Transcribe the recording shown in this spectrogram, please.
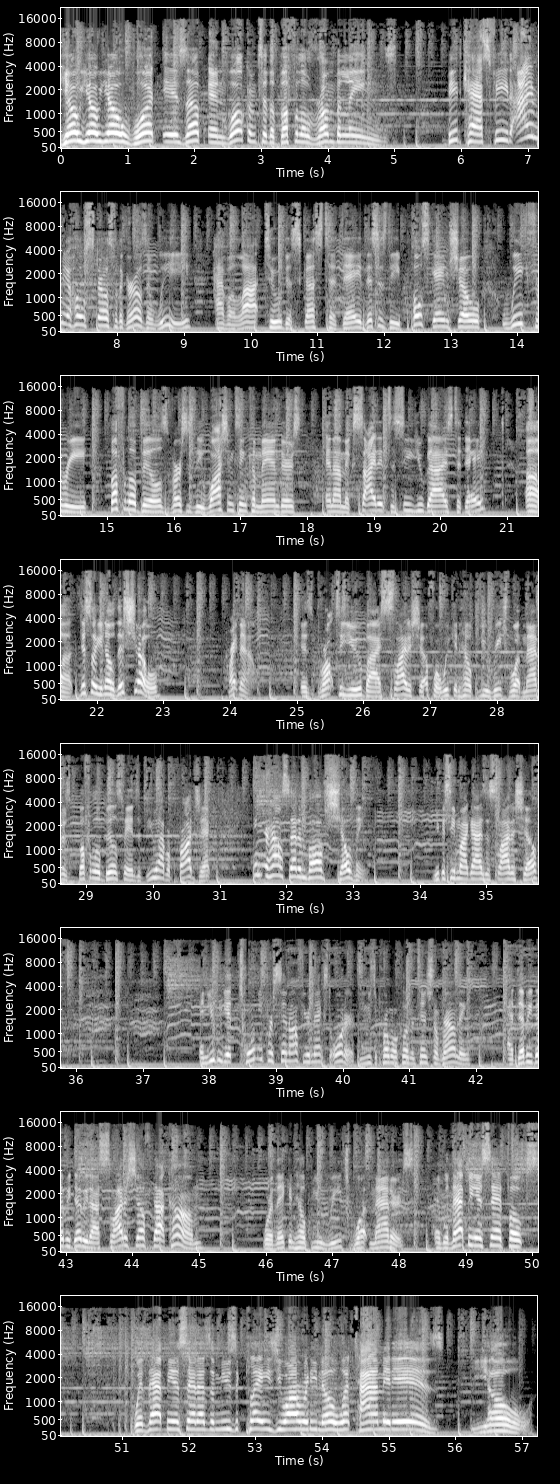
Yo, yo, yo, what is up? And welcome to the Buffalo Rumblings Bidcast feed. I am your host, Sterls for the Girls, and we have a lot to discuss today. This is the post game show, week three Buffalo Bills versus the Washington Commanders. And I'm excited to see you guys today. Uh, just so you know, this show right now is brought to you by Slider Shelf, where we can help you reach what matters. Buffalo Bills fans, if you have a project in your house that involves shelving, you can see my guys at Slider Shelf. And you can get 20% off your next order if you use the promo code intentional grounding at www.slidershelf.com, where they can help you reach what matters. And with that being said, folks, with that being said, as the music plays, you already know what time it is. Yo,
